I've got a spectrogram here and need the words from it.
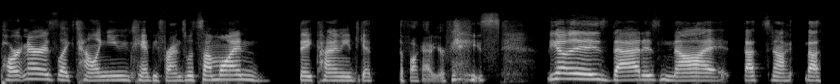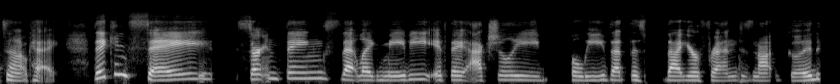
partner is like telling you you can't be friends with someone, they kind of need to get the fuck out of your face because that is not that's not that's not okay. They can say certain things that like maybe if they actually believe that this that your friend is not good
